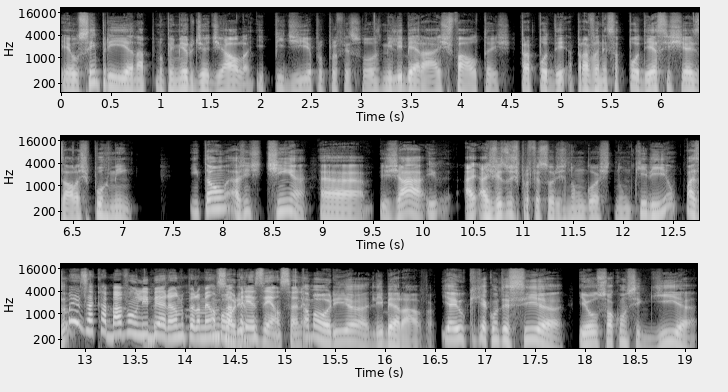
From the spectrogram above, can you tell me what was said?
eu sempre ia na, no primeiro dia de aula e pedia para o professor me liberar as faltas para poder, para a Vanessa poder assistir as aulas por mim. Então a gente tinha uh, já. às vezes os professores não, gost, não queriam, mas. Mas acabavam liberando pelo menos a, maioria, a presença, né? A maioria liberava. E aí o que, que acontecia? Eu só conseguia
